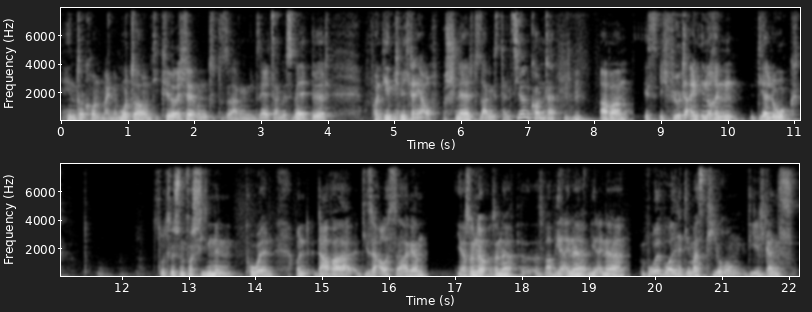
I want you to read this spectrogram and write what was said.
Hintergrund meine Mutter und die Kirche und sozusagen ein seltsames Weltbild, von dem ich mich dann ja auch schnell sozusagen distanzieren konnte. Mhm. Aber ist, ich führte einen inneren Dialog so zwischen verschiedenen Polen. Und da war diese Aussage, ja, so eine, so eine, es war wieder eine, wie eine wohlwollende Demaskierung, die ich mhm. ganz,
